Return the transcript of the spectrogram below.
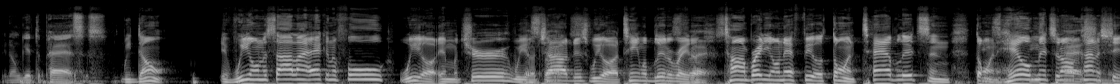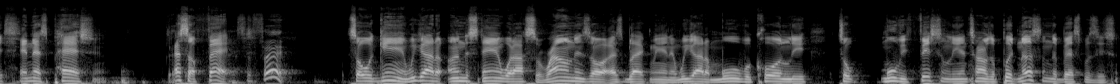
We don't get the passes. We don't. If we on the sideline acting a fool, we are immature. We That's are childish. We are a team obliterator. Tom Brady on that field throwing tablets and throwing He's- helmets he's and all kind of shit, and that's passion. That's a fact. That's a fact. So again, we got to understand what our surroundings are as black men, and we got to move accordingly to move efficiently in terms of putting us in the best position.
